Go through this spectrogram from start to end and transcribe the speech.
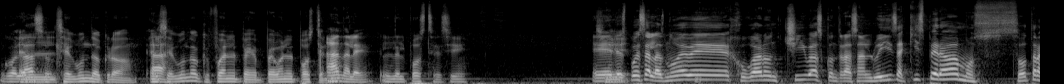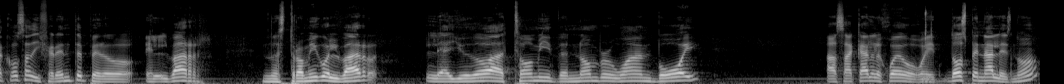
Golazo. El segundo, creo. El Ah. segundo que fue en el pe- pegó en el poste, ¿no? Ándale, el del poste, sí. Eh, Sí. Después a las 9 jugaron Chivas contra San Luis. Aquí esperábamos otra cosa diferente, pero el VAR, nuestro amigo el VAR, le ayudó a Tommy, the number one boy, a sacar el juego, güey. Dos penales, ¿no?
